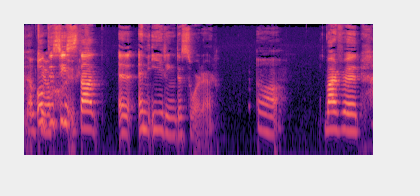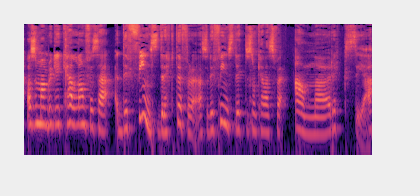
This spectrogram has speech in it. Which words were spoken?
Okej, Och vad det sjukt. sista, eh, en eating disorder. Ja. Varför? Alltså man brukar kalla dem för så här, det finns dräkter för det. Alltså det finns dräkter som kallas för anorexia.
